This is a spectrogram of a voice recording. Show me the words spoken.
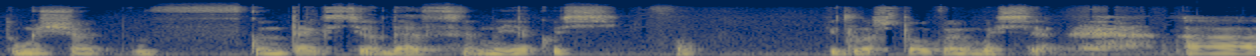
Тому що в контексті Одеси ми якось ну, підлаштовуємося. А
